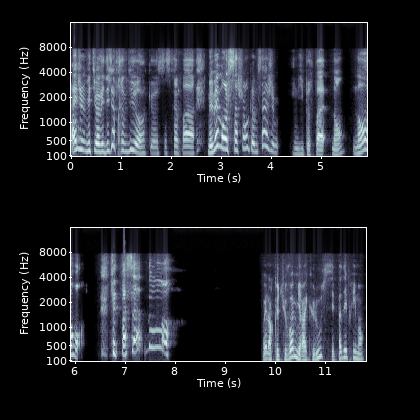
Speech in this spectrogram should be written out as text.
Ah, je, mais tu m'avais déjà prévenu hein, que ce serait pas. Mais même en le sachant comme ça, je, je me dis ils peuvent pas. Non, non, faites pas ça, non. Ouais, alors que tu vois, Miraculous, c'est pas déprimant.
